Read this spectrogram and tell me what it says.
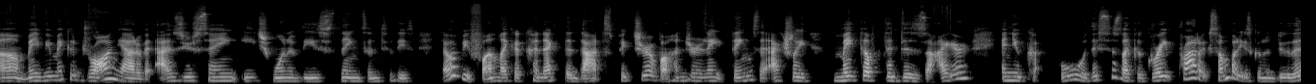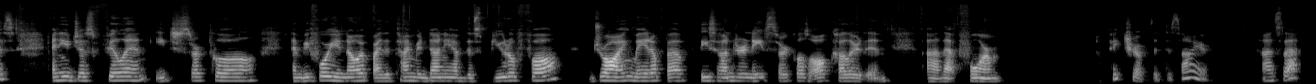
Um, maybe make a drawing out of it as you're saying each one of these things into these. That would be fun, like a connect the dots picture of 108 things that actually make up the desire. And you, oh, this is like a great product. Somebody's going to do this. And you just fill in each circle. And before you know it, by the time you're done, you have this beautiful drawing made up of these 108 circles, all colored in uh, that form a picture of the desire. How's that?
